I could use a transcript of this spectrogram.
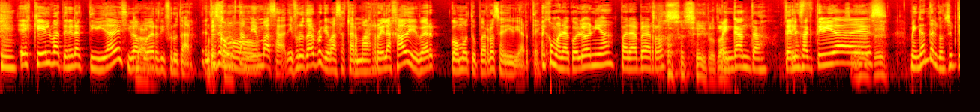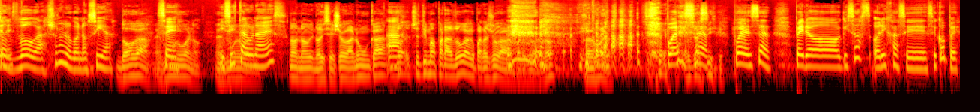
Mm. es que él va a tener actividades y va Claro. a poder disfrutar. Entonces como- vos también vas a disfrutar porque vas a estar más relajado y ver cómo tu perro se divierte. Es como la colonia para perros. sí, total. Me encanta. Tenés actividades. Sí, sí. Me encanta el concepto Tenés- doga. Yo no lo conocía. Doga es Sí. muy bueno. es ¿Hiciste muy bueno. alguna vez? No, no, no hice yoga nunca. Ah. No, yo estoy más para doga que para yoga, ¿no? Pero bueno. Puede ser, así. puede ser. Pero quizás Oreja se, se cope.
